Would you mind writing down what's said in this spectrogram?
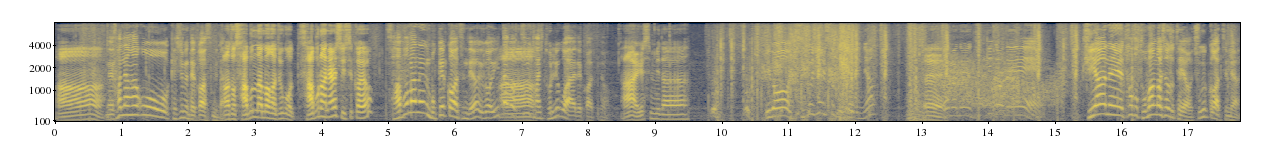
아... 네, 사냥하고 계시면 될 것 같습니다. 아 저 4분 남아가지고 4분 안에 할 수 있을까요? 4분 안에는 못 깰 것 같은데요. 이거 이따가 아. 풀 다시 돌리고 와야 될 것 같아요. 아 알겠습니다 이거 죽으실 수도 있거든요. 네 그러면은 죽기 전에 귀환을 타서 도망가셔도 돼요. 죽을 것 같으면.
